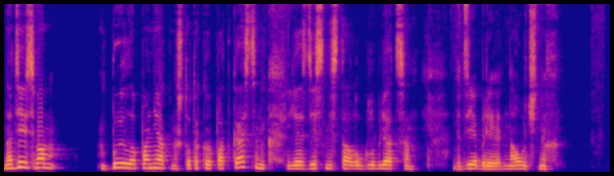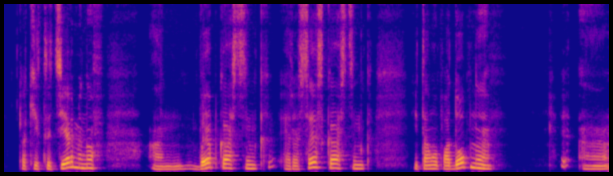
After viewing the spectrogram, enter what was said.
Надеюсь, вам было понятно, что такое подкастинг. Я здесь не стал углубляться в дебри научных каких-то терминов, а, веб-кастинг, RSS-кастинг и тому подобное. Э,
